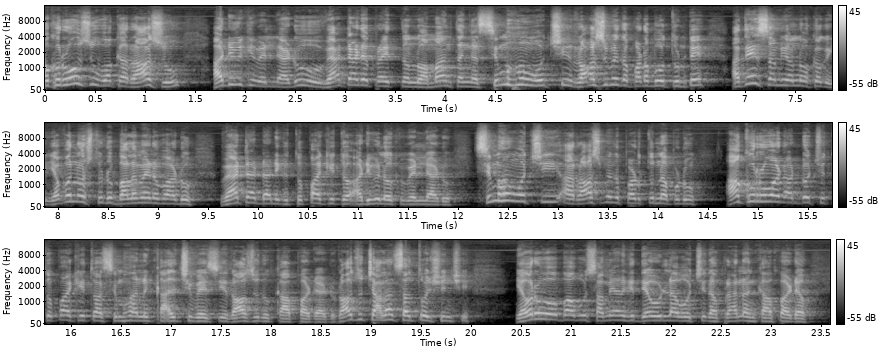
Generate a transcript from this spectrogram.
ఒకరోజు ఒక రాజు అడవికి వెళ్ళాడు వేటాడే ప్రయత్నంలో అమాంతంగా సింహం వచ్చి రాజు మీద పడబోతుంటే అదే సమయంలో ఒక యవనస్తుడు బలమైన వాడు వేటాడడానికి తుపాకీతో అడవిలోకి వెళ్ళాడు. సింహం వచ్చి ఆ రాజు మీద పడుతున్నప్పుడు ఆ కుర్రవాడు అడ్డొచ్చి తుపాకీతో ఆ సింహాన్ని కాల్చివేసి రాజును కాపాడాడు. రాజు చాలా సంతోషించి ఎవరో ఓ బాబు సమయానికి దేవుడిలా వచ్చి నా ప్రాణం కాపాడావు.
